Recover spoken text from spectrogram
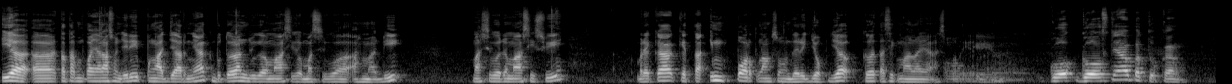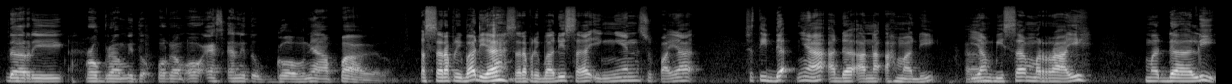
Iya, eh, tatap mukanya langsung. Jadi pengajarnya kebetulan juga mahasiswa-mahasiswa Ahmadi, mahasiswa dan mahasiswi. Mereka kita import langsung dari Jogja ke Tasikmalaya seperti oke itu. Go- goalsnya apa tuh Kang? Dari program itu, program OSN itu, goalnya apa gitu? Eh, Secara pribadi ya, secara pribadi saya ingin supaya setidaknya ada anak Ahmadi yang bisa meraih medali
